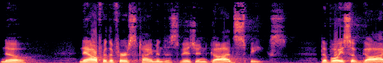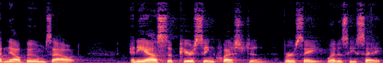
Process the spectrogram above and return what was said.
No. Now, for the first time in this vision, God speaks. The voice of God now booms out, and he asks a piercing question. Verse 8, what does he say?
